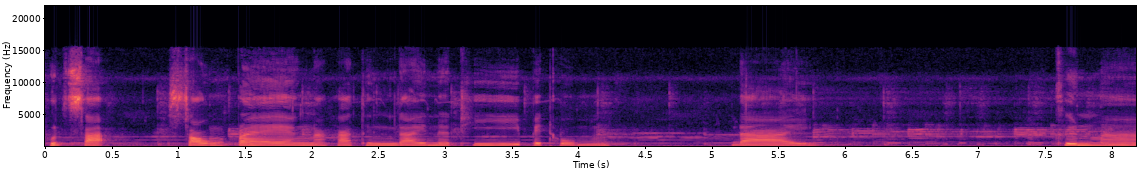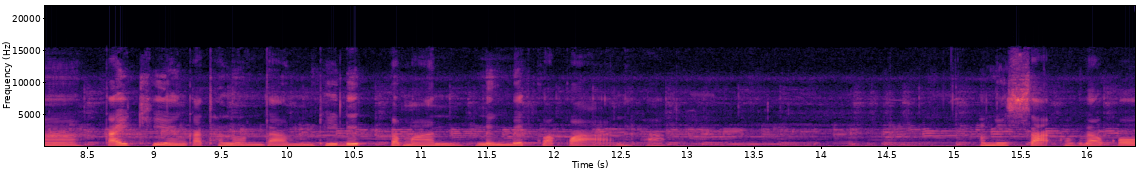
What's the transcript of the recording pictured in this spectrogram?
ขุดสระสองแปลงนะคะ ถึงได้เนื้อที่ไปถมได้ ขึ้นมาใกล้เคียงกับถนนดำที่ลึกประมาณ 1 เมตรกว่าๆนะคะอันนี้สระของเราก็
